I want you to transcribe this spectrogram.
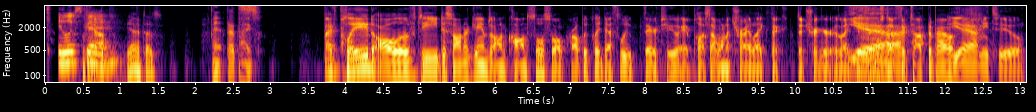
It looks good. Yeah. Yeah, it does. Yeah, That's like, I've played all of the Dishonored games on console, so I'll probably play Deathloop there too. And plus, I want to try like the the trigger, like the trigger stuff they talked about. yeah, me too.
